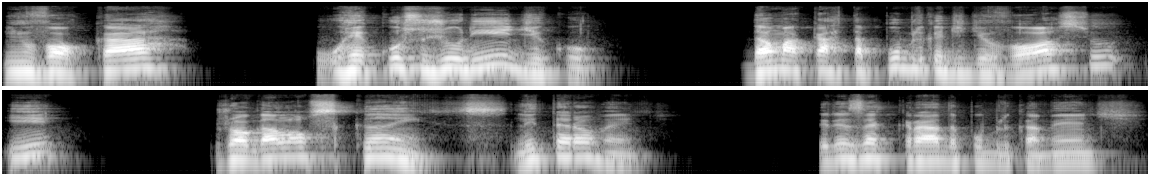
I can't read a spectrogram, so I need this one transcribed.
invocar o recurso jurídico, dar uma carta pública de divórcio e jogá-la aos cães, literalmente. Ser execrada publicamente.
